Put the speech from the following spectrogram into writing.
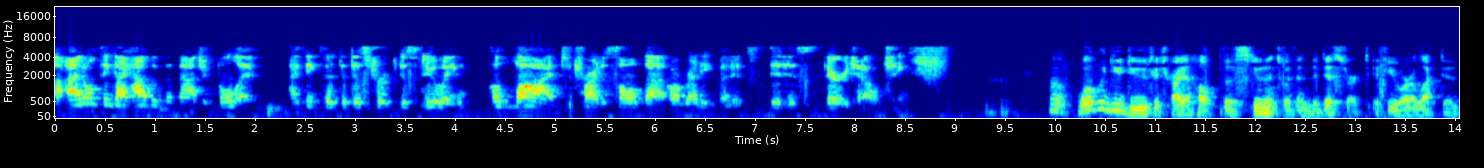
I don't think I have a magic bullet. I think that the district is doing a lot to try to solve that already, but it's it is very challenging. Uh, what would you do to try to help the students within the district if you were elected?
